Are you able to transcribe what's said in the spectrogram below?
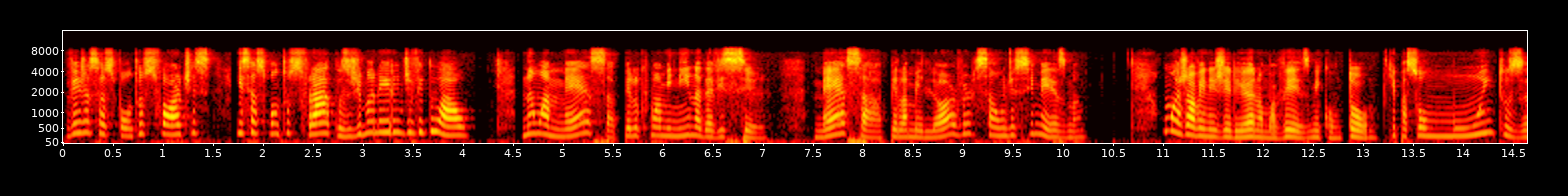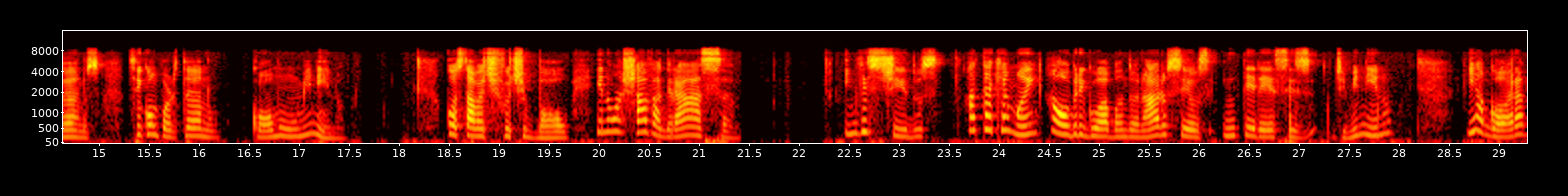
Veja seus pontos fortes e seus pontos fracos de maneira individual. Não a meça pelo que uma menina deve ser, meça-a pela melhor versão de si mesma. Uma jovem nigeriana uma vez me contou que passou muitos anos se comportando como um menino. Gostava de futebol e não achava graça em vestidos, até que a mãe a obrigou a abandonar os seus interesses de menino e agora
